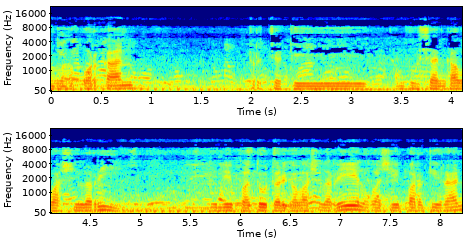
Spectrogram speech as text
melaporkan terjadi hembusan kawah sileri ini batu dari kawah sileri lokasi parkiran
